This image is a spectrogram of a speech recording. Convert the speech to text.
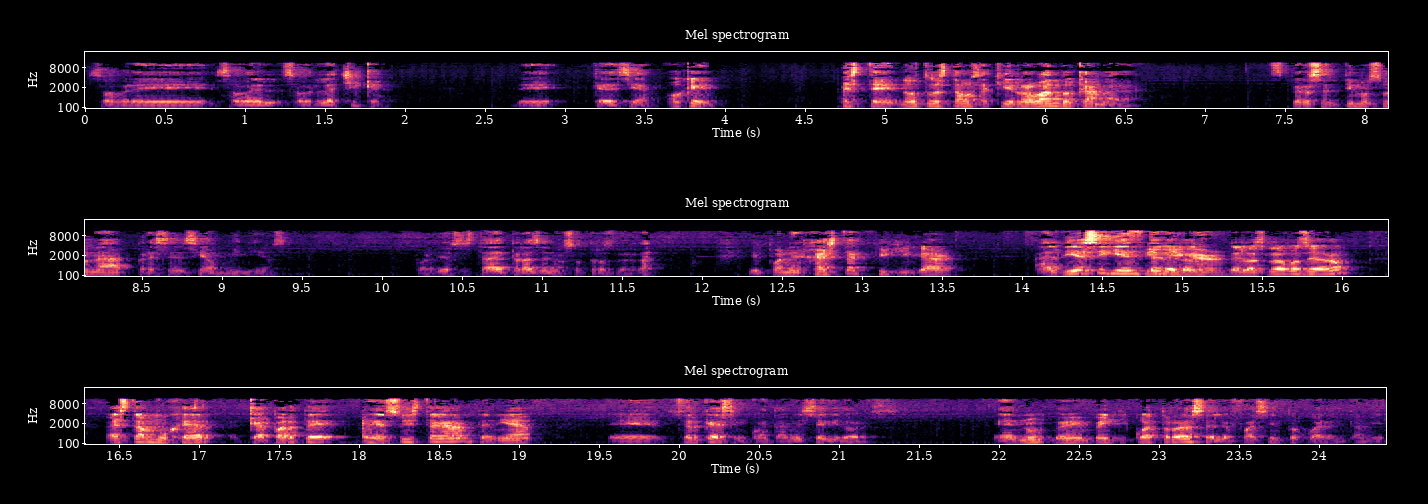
sobre, sobre, sobre la chica, de, que decía, ok, este, nosotros estamos aquí robando cámara, pero sentimos una presencia ominiosa. Por Dios, está detrás de nosotros, ¿verdad? Y pone hashtag FijiGirl. Al día siguiente de los, Girl. de los Globos de Oro, a esta mujer que aparte en su Instagram tenía eh, cerca de 50 mil seguidores. En, un- en 24 horas se le fue a 140 mil.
